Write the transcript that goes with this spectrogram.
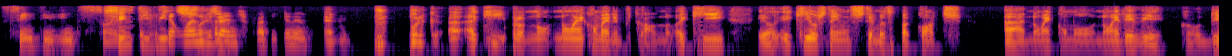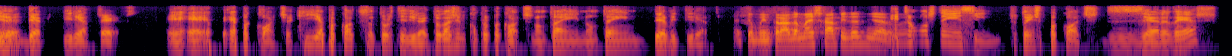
120 sessões. 120 Isso é um ano sessões. praticamente. É, porque aqui, pronto, não, não é como era em Portugal. Aqui, aqui eles têm um sistema de pacotes, uh, não é como, não é DD, é. débito direto. É. É, é, é, pacotes. Aqui é pacotes a torta e direito. Toda a gente compra pacotes, não tem, não tem débito direto. É, tem uma entrada mais rápida de dinheiro. Então é? eles têm assim: tu tens pacotes de 0 a 10,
